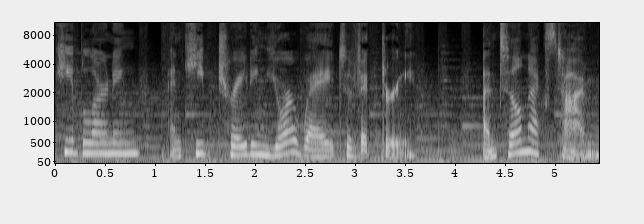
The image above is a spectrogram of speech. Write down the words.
keep learning, and keep trading your way to victory. Until next time.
